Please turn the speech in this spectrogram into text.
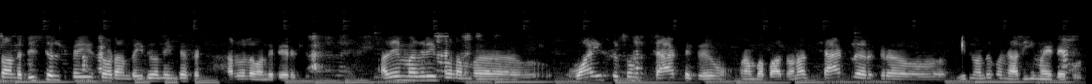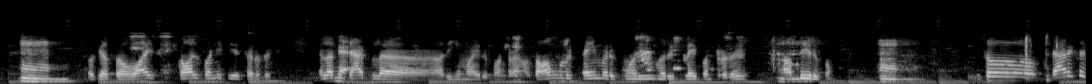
ஸோ அந்த டிஜிட்டல் ஸ்பேஸோட அந்த இது வந்து இன்டர்ஃபெக்ட் நடுவில் வந்துட்டே இருக்கு. அதே மாதிரி இப்போ நம்ம வாய்ஸுக்கும் சேட்டுக்கு நம்ம பார்த்தோம்னா சேட்ல இருக்கிற இது வந்து கொஞ்சம் அதிகமாயிட்டே போகுது. ஓகே ஸோ வாய்ஸ் கால் பண்ணி பேசுறது. எல்லாம் சேட்ல அதிகமா இது பண்றாங்க. ஸோ அவங்களுக்கு டைம் இருக்கும்போது இவங்க ரிப்ளை பண்றது அப்படி இருக்கும். ஸோ டேரக்டா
